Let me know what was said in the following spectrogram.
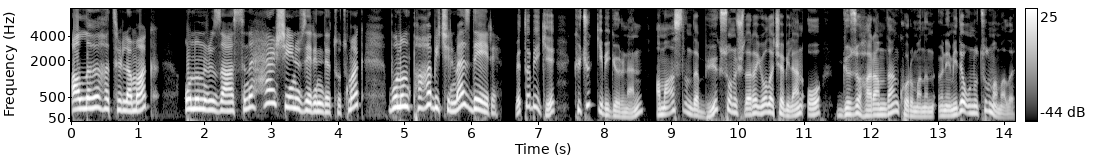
Allah'ı hatırlamak, onun rızasını her şeyin üzerinde tutmak, bunun paha biçilmez değeri. Ve tabii ki küçük gibi görünen ama aslında büyük sonuçlara yol açabilen o gözü haramdan korumanın önemi de unutulmamalı.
